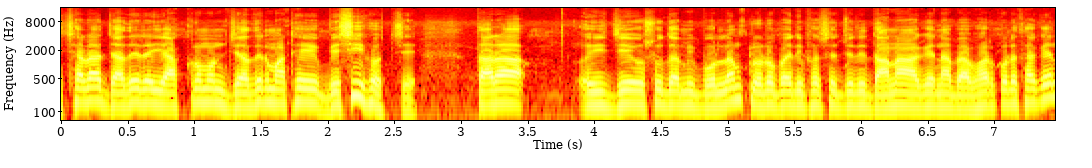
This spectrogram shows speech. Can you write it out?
এছাড়া যাদের এই আক্রমণ যাদের মাঠে বেশি হচ্ছে, তারা ওই যে ওষুধ আমি বললাম, ক্লোরোপাইরিফসের যদি দানা আগে না ব্যবহার করে থাকেন,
